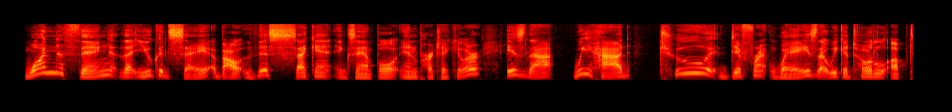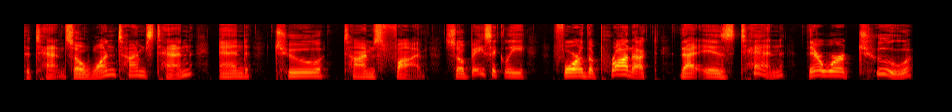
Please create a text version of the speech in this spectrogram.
One thing that you could say about this second example in particular is that we had two different ways that we could total up to 10. So 1 times 10 and 2 times 5. So basically, for the product that is 10, there were two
